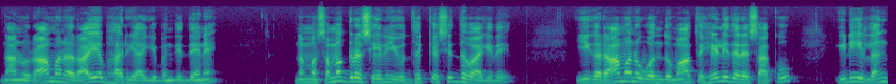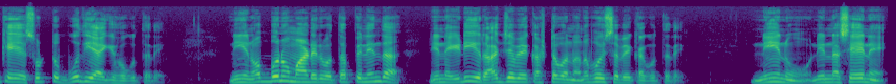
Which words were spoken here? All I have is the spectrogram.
ನಾನು ರಾಮನ ರಾಯಭಾರಿಯಾಗಿ ಬಂದಿದ್ದೇನೆ. ನಮ್ಮ ಸಮಗ್ರ ಸೇನೆ ಯುದ್ಧಕ್ಕೆ ಸಿದ್ಧವಾಗಿದೆ. ಈಗ ರಾಮನು ಒಂದು ಮಾತು ಹೇಳಿದರೆ ಸಾಕು, ಇಡೀ ಲಂಕೆಯೇ ಸುಟ್ಟು ಬೂದಿಯಾಗಿ ಹೋಗುತ್ತದೆ. ನೀನೊಬ್ಬನು ಮಾಡಿರುವ ತಪ್ಪಿನಿಂದ ನಿನ್ನ ಇಡೀ ರಾಜ್ಯವೇ ಕಷ್ಟವನ್ನು ಅನುಭವಿಸಬೇಕಾಗುತ್ತದೆ. ನೀನು, ನಿನ್ನ ಸೇನೆ,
